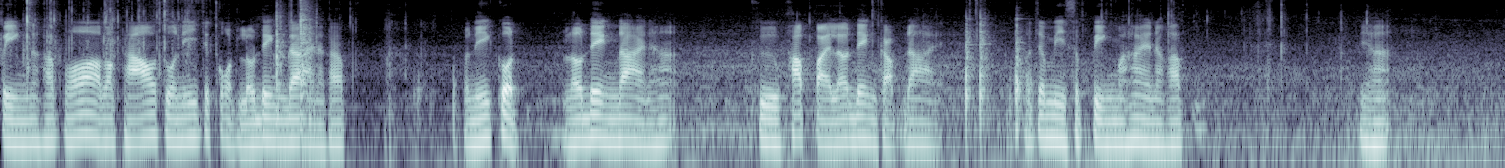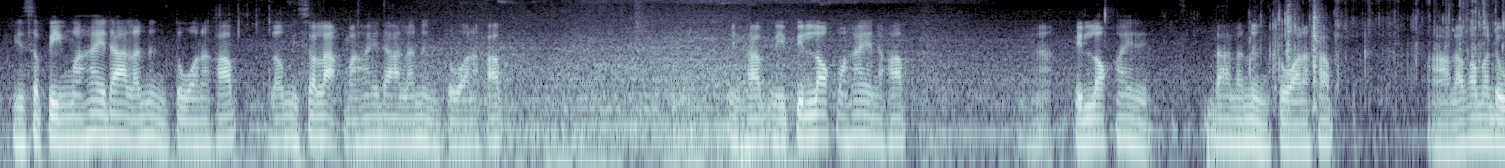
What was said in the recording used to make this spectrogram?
ปริงนะครับ เพราะว่าบักเท้าตัวนี้จะกดแล้วเด้งได้นะครับ ตัวนี้กดแล้วเด้งได้นะฮะ คือพับไปแล้วเด้งกลับได้ก็จะมีสปริงมาให้นะครับ นี่ฮะ มีสปริงมาให้ด้านละหนึ่งตัวนะครับ แล้วมีสลักมาให้ด้านละหนึ่งตัวนะครับ นี่ครับ มีปิ้นล็อกมาให้นะครับ นี่ฮะ ปิ้นล็อกให้ด้านละหนึ่งตัวนะครับ อ่าแล้วก็มาดู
